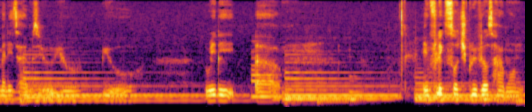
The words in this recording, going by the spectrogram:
many times you you you really um, inflict such grievous harm on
